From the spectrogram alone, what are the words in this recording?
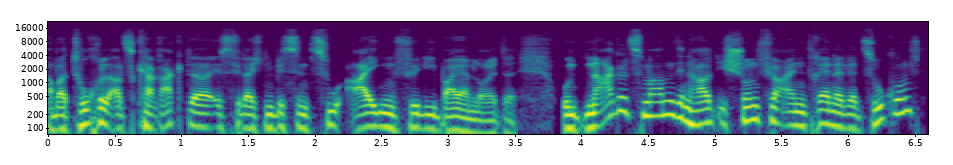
Aber Tuchel als Charakter ist vielleicht ein bisschen zu eigen für die Bayern-Leute. Und Nagelsmann, den halte ich schon für einen Trainer der Zukunft.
